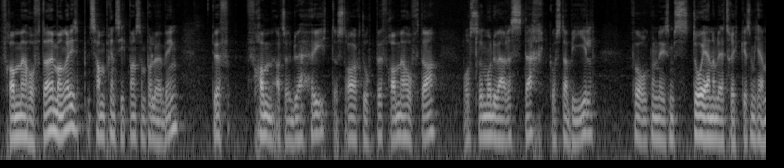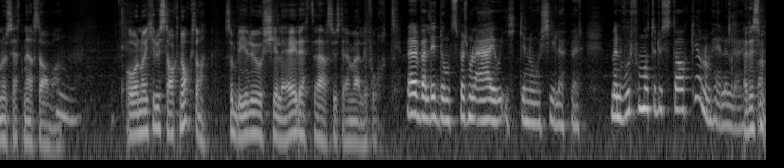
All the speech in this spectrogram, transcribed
fram med hofta. Det er mange av de samme prinsippene som på løping. Du er frem, altså du er høyt og strakt oppe, fram med hofta, og så må du være sterk og stabil for å kunne liksom stå gjennom det trykket som kommer når du setter ned stavene. Mm. Og når ikke du er sterk nok, da, så blir du jo gelé i dette her systemet veldig fort. Det er et veldig dumt spørsmål. Jeg er jo ikke noen skiløper. Men hvorfor måtte du stake gjennom hele løypa? Det som,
